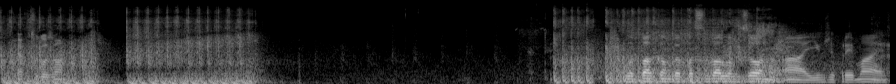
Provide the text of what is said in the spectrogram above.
Have to go. Хлопакам би пасувало в зону. А, їх вже приймають.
